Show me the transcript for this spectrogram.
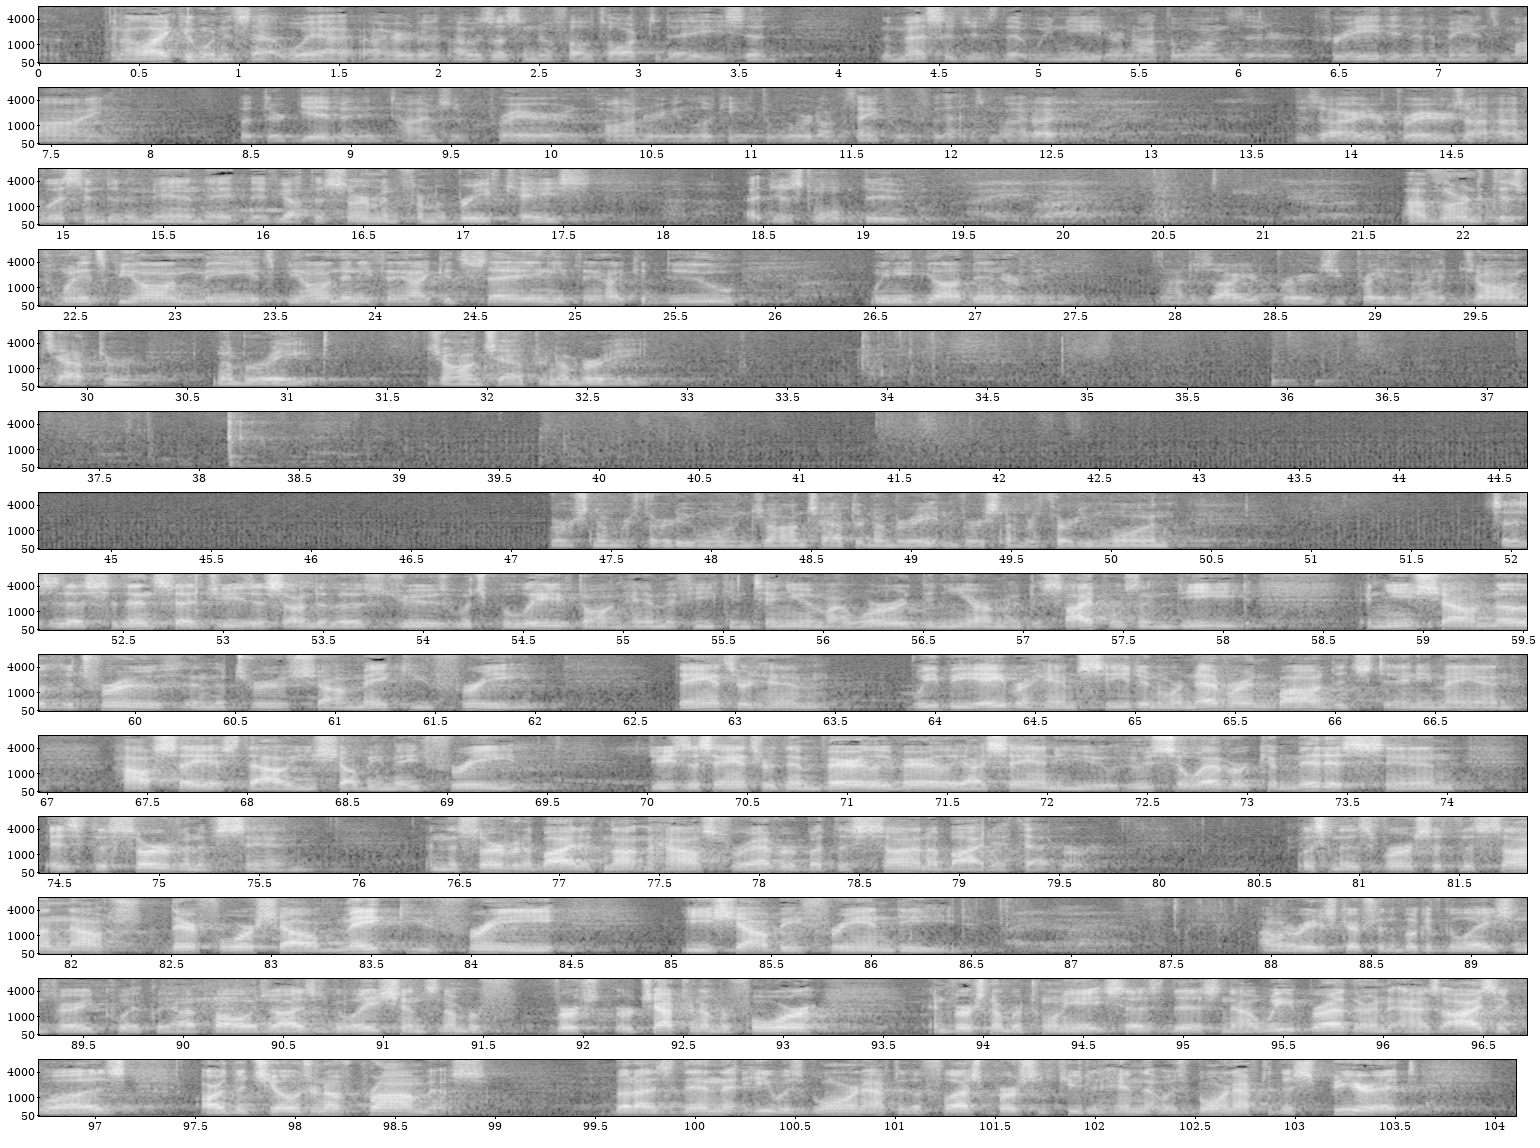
Uh, and I like it when it's that way. I, I heard, a, I was listening to a fellow talk today. He said, the messages that we need are not the ones that are created in a man's mind, but they're given in times of prayer and pondering and looking at the Word. I'm thankful for that tonight. I desire your prayers. I, have listened to the men. They, they've got the sermon from a briefcase. That just won't do. I've learned at this point it's beyond me, it's beyond anything I could say, anything I could do. We need God to intervene. I desire your prayers. You pray tonight. John chapter number 8. John chapter number 8. Verse number 31. John chapter number 8 and verse number 31 says this Then said Jesus unto those Jews which believed on him, If ye continue in my word, then ye are my disciples indeed, and ye shall know the truth, and the truth shall make you free. They answered him, We be Abraham's seed, and were never in bondage to any man. How sayest thou, Ye shall be made free? Jesus answered them, Verily, verily, I say unto you, Whosoever committeth sin is the servant of sin. And the servant abideth not in the house forever, but the Son abideth ever. Listen to this verse. If the Son thou therefore shall make you free, ye shall be free indeed. I want to read a scripture in the book of Galatians very quickly. I apologize. Galatians number verse or chapter number 4 and verse number 28 says this, Now we brethren as Isaac was are the children of promise. But as then that he was born after the flesh persecuted him that was born after the spirit,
